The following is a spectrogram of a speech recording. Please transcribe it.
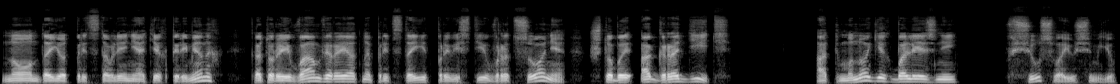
но он дает представление о тех переменах, которые вам, вероятно, предстоит провести в рационе, чтобы оградить от многих болезней всю свою семью.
